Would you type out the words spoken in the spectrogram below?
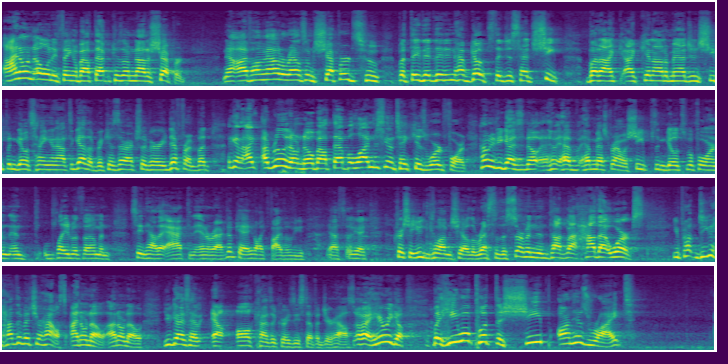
I don't know anything about that because I'm not a shepherd. Now, I've hung out around some shepherds who, but they, they, didn't have goats, they just had sheep but I, I, cannot imagine sheep and goats hanging out together because they're actually very different. But again, I, I really don't know about that, but I'm just going to take his word for it. How many of you guys know, have, have messed around with sheep and goats before and, and played with them and seen how they act and interact? Okay, like five of you. Yes, okay. Christian, you can come up and share the rest of the sermon and talk about how that works. You probably, do you have them at your house? I don't know. I don't know. You guys have all kinds of crazy stuff at your house. All right, here we go. But he will put the sheep on his right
